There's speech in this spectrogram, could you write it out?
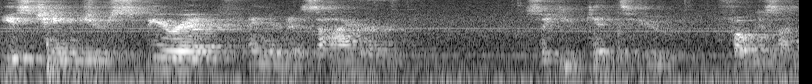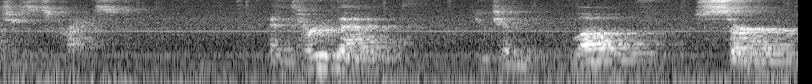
He's changed your spirit and your desire. So you get to focus on Jesus Christ. And through that, you can love, serve,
